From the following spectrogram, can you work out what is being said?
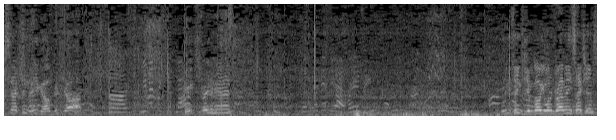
next section. There you go. Good job. Gate straight ahead. What do you think, Jimbo? You want to drive any sections?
